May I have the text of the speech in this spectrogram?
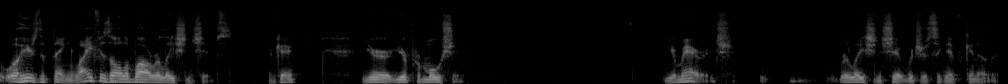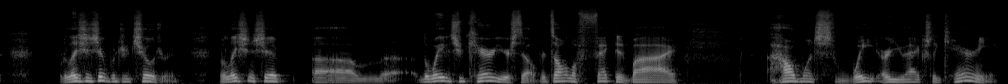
Well, here's the thing: life is all about relationships. Okay, your your promotion, your marriage, relationship with your significant other, relationship with your children, relationship, um, the way that you carry yourself. It's all affected by how much weight are you actually carrying.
